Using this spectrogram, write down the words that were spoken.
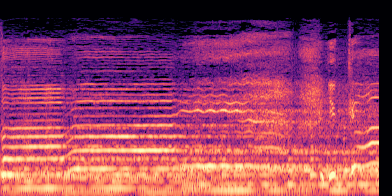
far away. You got.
